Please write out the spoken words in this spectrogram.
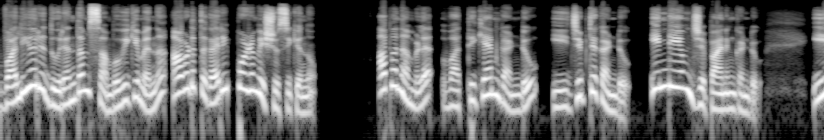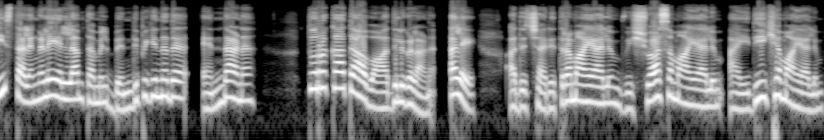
വലിയൊരു ദുരന്തം സംഭവിക്കുമെന്ന് അവിടുത്തുകാർ ഇപ്പോഴും വിശ്വസിക്കുന്നു. അപ്പൊ നമ്മൾ വത്തിക്കാൻ കണ്ടു ഈജിപ്ത് കണ്ടു ഇന്ത്യയും ജപ്പാനും കണ്ടു. ഈ സ്ഥലങ്ങളെയെല്ലാം തമ്മിൽ ബന്ധിപ്പിക്കുന്നത് എന്താണ്? തുറക്കാത്ത ആ വാതിലുകളാണ് അല്ലേ? അത് ചരിത്രമായാലും വിശ്വാസമായാലും ഐതിഹ്യമായാലും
